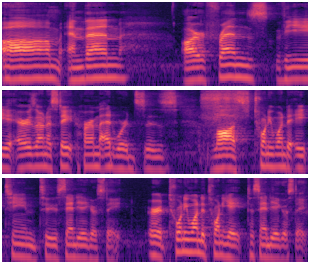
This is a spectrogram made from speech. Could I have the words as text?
Um, and then our friends, the Arizona State Herm Edwards, is lost 21 to 18 to San Diego State, or 21 to 28 to San Diego State.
